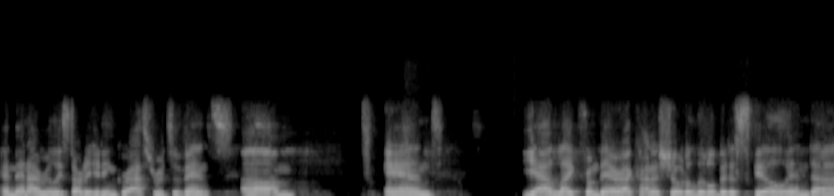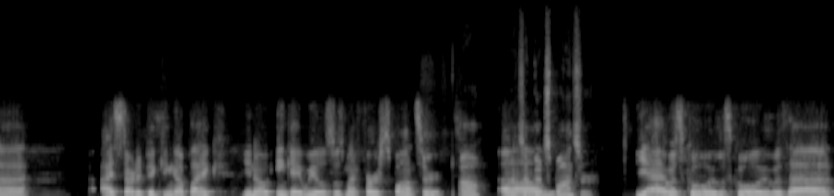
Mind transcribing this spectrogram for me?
And then I really started hitting grassroots events. Um, and yeah, like from there, I kind of showed a little bit of skill and uh, I started picking up like, you know, Enkei Wheels was my first sponsor. Oh, that's a Um, good sponsor. Yeah, it was cool. It was cool. It was uh,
